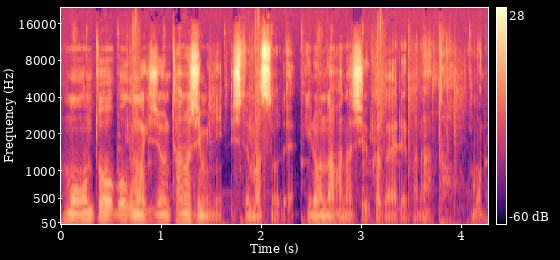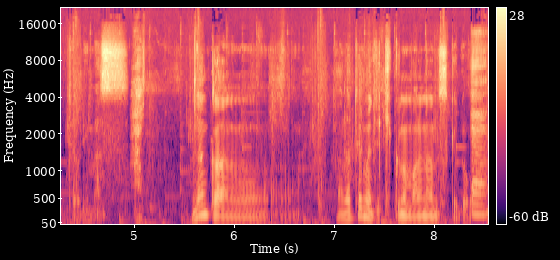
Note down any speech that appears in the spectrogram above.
もう本当僕も非常に楽しみにしてますのでいろんな話伺えればなと思っております。はい。なんかあの改めて聞くのもあれなんですけど、え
